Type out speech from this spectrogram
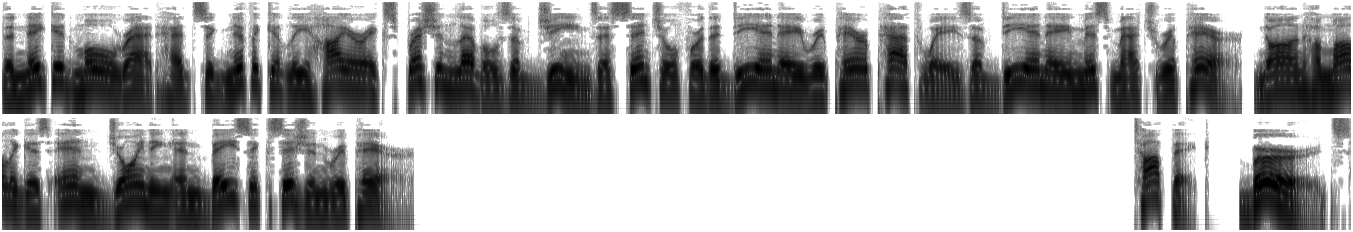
the naked mole rat had significantly higher expression levels of genes essential for the DNA repair pathways of DNA mismatch repair, non-homologous end joining and base excision repair. Topic: Birds.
